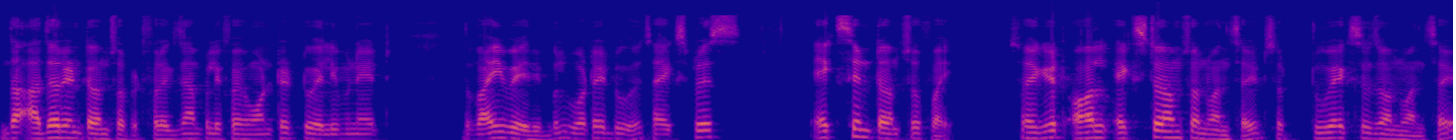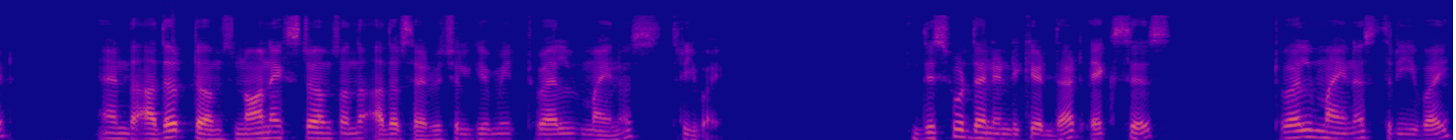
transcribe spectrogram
the other in terms of it. For example, if I wanted to eliminate the y variable, what I do is I express x in terms of y. So I get all x terms on one side. So 2x is on one side and the other terms, non-x terms on the other side, which will give me 12 minus 3y. This would then indicate that x is 12 minus 3y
